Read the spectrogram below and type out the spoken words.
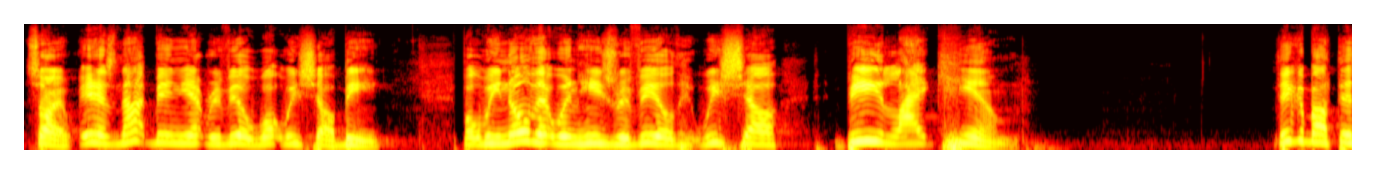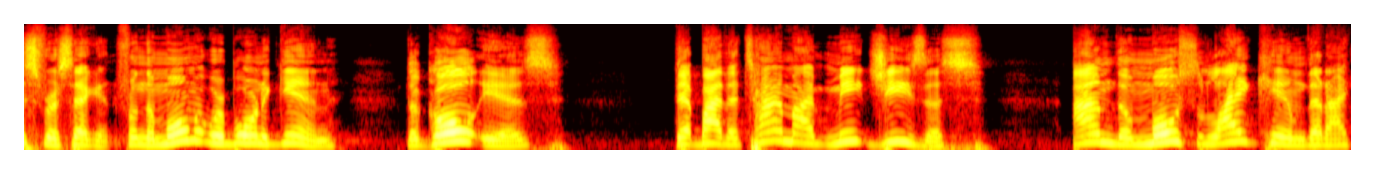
sorry, it has not been yet revealed what we shall be, but we know that when he's revealed, we shall be like him. Think about this for a second. From the moment we're born again, the goal is that by the time I meet Jesus, I'm the most like him that I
